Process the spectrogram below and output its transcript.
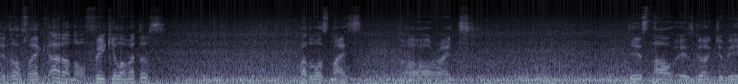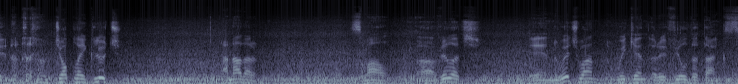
it was like, I don't know, three kilometers. But was nice. Alright. This now is going to be Teply Klyuch. Another small uh, village in which one we can refill the tanks.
